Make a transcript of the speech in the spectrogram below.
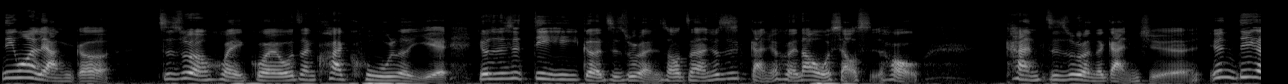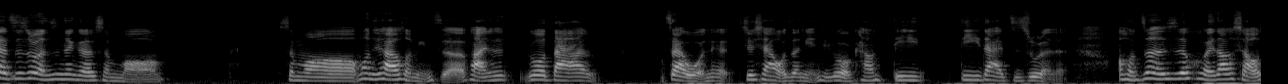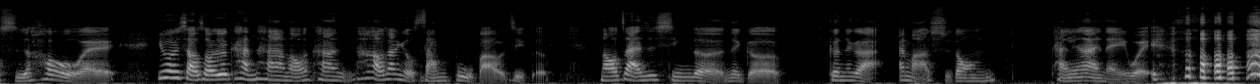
另外两个。蜘蛛人回归，我真的快哭了耶！尤其是第一个蜘蛛人的时候，真的就是感觉回到我小时候看蜘蛛人的感觉。因为第一个蜘蛛人是那个什么什么，忘记他叫什么名字了。反正就是，如果大家在我那个，就像我这年纪，如果看到第一第一代蜘蛛人的，哦，真的是回到小时候哎！因为小时候就看他，然后看他好像有三部吧，我记得。然后再来是新的那个跟那个爱马仕东谈恋爱那一位，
